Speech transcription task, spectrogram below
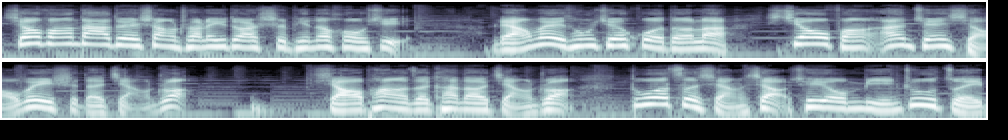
消防大队上传了一段视频的后续，两位同学获得了消防安全小卫士的奖状。小胖子看到奖状，多次想笑，却又抿住嘴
